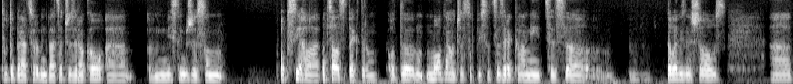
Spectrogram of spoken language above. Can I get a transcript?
túto prácu robím 26 rokov a um, myslím, že som obsiahla celé spektrum. Od um, módneho časopisu, cez reklamy, cez uh, televízne shows, uh,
